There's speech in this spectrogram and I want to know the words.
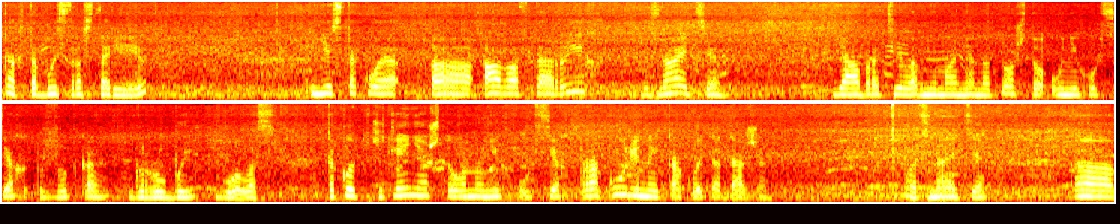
как-то быстро стареют. Есть такое. А, а во-вторых, вы знаете, я обратила внимание на то, что у них у всех жутко грубый голос. Такое впечатление, что он у них у всех прокуренный какой-то даже. Вот знаете, а,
